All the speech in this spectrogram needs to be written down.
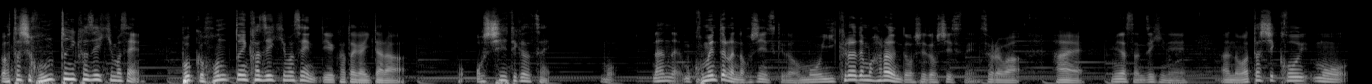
私本当に風邪ひきません。僕本当に風邪ひきませんっていう方がいたら教えてください。もうなんなもコメント欄で欲しいんですけどもういくらでも払うんで教えてほしいですねそれは。はい。皆さんぜひねあの私こうも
